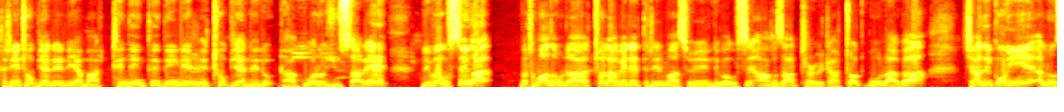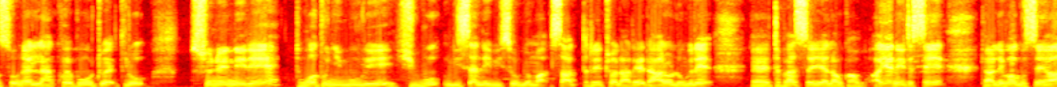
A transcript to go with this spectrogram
သတင်းထုတ်ပြန်တဲ့နေရာမှာထင်းထင်းသေးသေးနဲ့ပဲထုတ်ပြန်တယ်လို့ဒါကူကတော့ယူဆတယ်လီဗာပူးစင်ကပထမဆုံးဒါထွက်လာခဲ့တဲ့သတင်းမှာဆိုရင်လီဗာပူးစင်အားကစားဒါရိုက်တာတော့ဘောလာကယာဒီကွန်ရင်အလွန်ဆိုနဲ့လမ်းခွဲဖို့အတွက်သူတို့ ဆွေးနွေးနေတဲ့သဘောတူညီမှုတွေယူဖို့နီးစပ်နေပြီဆိုပြီးမှစသတင်းထွက်လာတယ်ဒါကတော့လွန်ခဲ့တဲ့အဲတပတ်10ရက်လောက်ကပေါ့အဲ့ရနေတစ်ဆင့်ဒါလီဗာပူးစင်ဟာ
